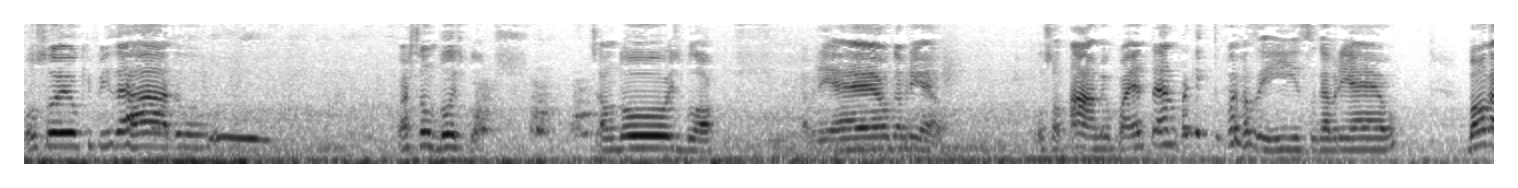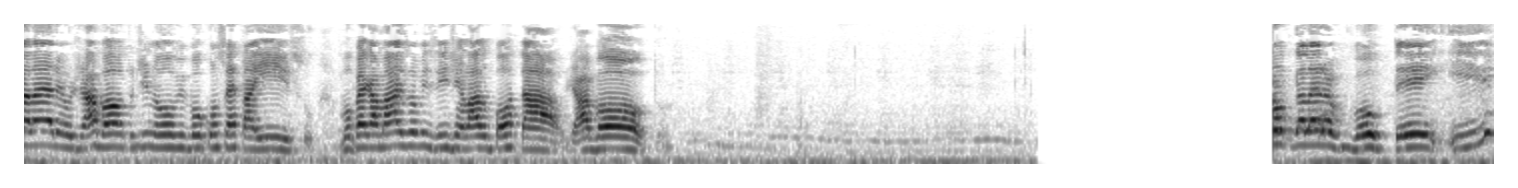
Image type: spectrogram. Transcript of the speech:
Ou sou eu que fiz errado? Mas são dois blocos. São dois blocos. Gabriel, Gabriel. Ah, meu pai eterno, pra que, que tu foi fazer isso, Gabriel? Bom, galera, eu já volto de novo e vou consertar isso. Vou pegar mais obsidian lá no portal. Já volto. Pronto, galera, voltei e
